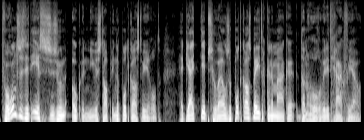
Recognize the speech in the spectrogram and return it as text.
Voor ons is dit eerste seizoen ook een nieuwe stap in de podcastwereld. Heb jij tips hoe wij onze podcast beter kunnen maken? Dan horen we dit graag voor jou.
